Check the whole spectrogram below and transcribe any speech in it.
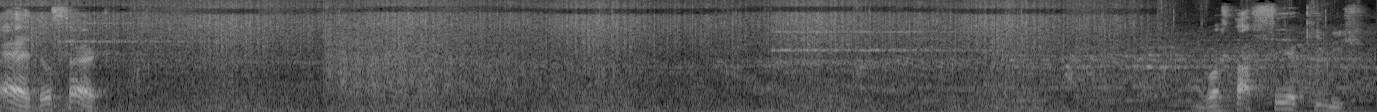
É, deu certo. O negócio tá feio aqui, bicho.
